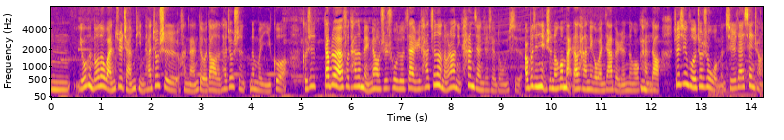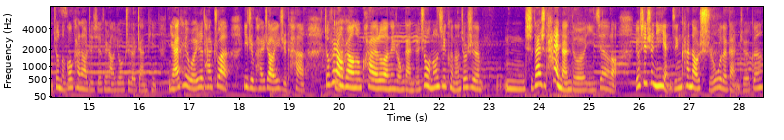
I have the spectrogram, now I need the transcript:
嗯，有很多的玩具展品，它就是很难得到的，它就是那么一个。可是 W F 它的美妙之处就在于，它真的能让你看见这些东西，而不仅仅是能够买到它那个玩家本人能够看到。最幸福的就是我们其实在现场就能够看到这些非常优质的展品，你还可以围着它转，一直拍照，一直看，就非常非常的快乐那种感觉。这种东西可能就是。嗯，实在是太难得一见了，尤其是你眼睛看到实物的感觉，跟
